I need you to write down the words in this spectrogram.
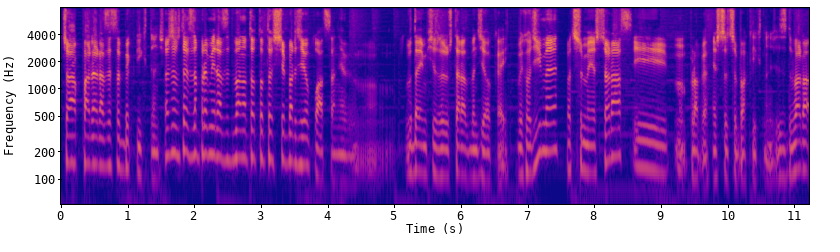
trzeba parę razy sobie kliknąć. Chociaż to jest na premię razy dwa, no to to też się bardziej opłaca, nie wiem. Wydaje mi się, że już teraz będzie ok. Wychodzimy, patrzymy jeszcze raz i no, prawie. Jeszcze trzeba kliknąć. Z dwa ra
